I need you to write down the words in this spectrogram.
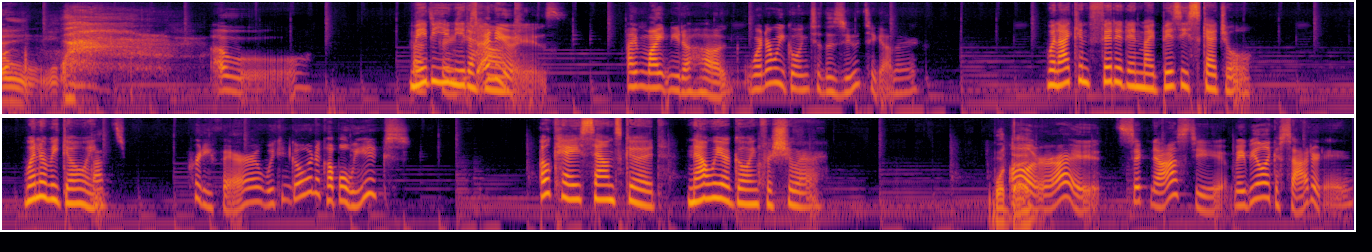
Oh. Oh. Maybe That's you need a crazy. hug. Anyways, I might need a hug. When are we going to the zoo together? When I can fit it in my busy schedule. When are we going? That's pretty fair. We can go in a couple weeks. Okay, sounds good. Now we are going for sure. What day? Alright. Sick nasty. Maybe like a Saturday.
